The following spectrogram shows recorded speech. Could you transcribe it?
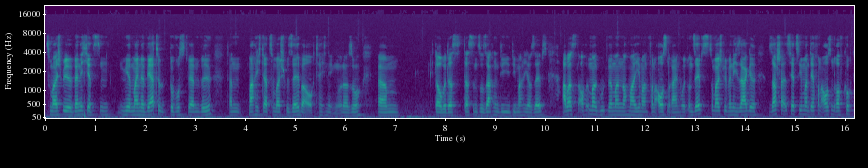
zum Beispiel, wenn ich jetzt mir meine Werte bewusst werden will, dann mache ich da zum Beispiel selber auch Techniken oder so. Ähm, ich glaube, das, das sind so Sachen, die, die mache ich auch selbst. Aber es ist auch immer gut, wenn man nochmal jemanden von außen reinholt. Und selbst zum Beispiel, wenn ich sage, Sascha ist jetzt jemand, der von außen drauf guckt,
